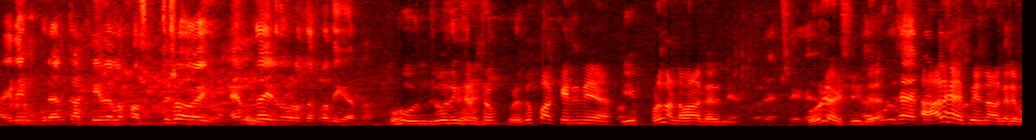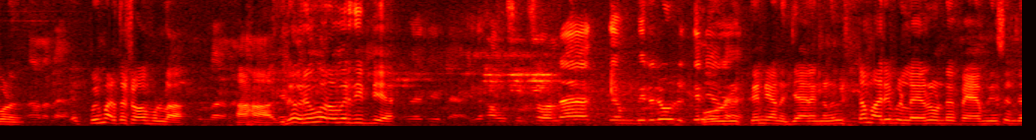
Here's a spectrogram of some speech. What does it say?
അതിന് എമ്പുരാൻ കട്ട് ചെയ്തുള്ള ഫസ്റ്റ് ഷോ കഴിഞ്ഞു. എന്തായിരുന്നു ഇവിടുത്തെ പ്രതികരണം? ഓ എന്തൊരു പ്രതികരണം? ഇവിടെയൊക്കെ പക്കറ്റ് തന്നെയാ. ഇപ്പോഴും കണ്ടവൻ ആൾക്കാർ തന്നെയാ. ഒരു രക്ഷയില്ല. ആളെ ഹാപ്പി ആയിരുന്ന ആൾക്കാർ പോണ്. എപ്പോഴും അടുത്ത ഷോ ഫുള്ളാ ആഹാ ഇത് ഒരു കുറവ് വരുത്തിയിട്ടില്ല. ഒഴുക്ക് തന്നെയാണ്. ജനങ്ങൾ ഇഷ്ടംമാതിരി പിള്ളേരും ഉണ്ട് ഫാമിലീസ് ഉണ്ട്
